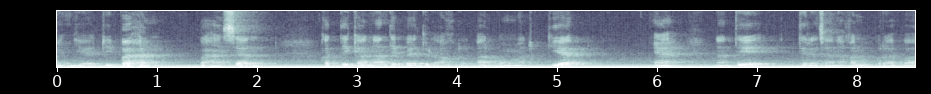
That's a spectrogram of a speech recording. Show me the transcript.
menjadi bahan bahasan ketika nanti Baitul Arqam dia ya. Nanti direncanakan beberapa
